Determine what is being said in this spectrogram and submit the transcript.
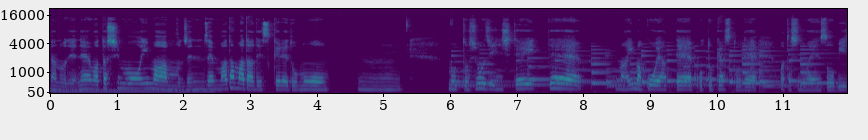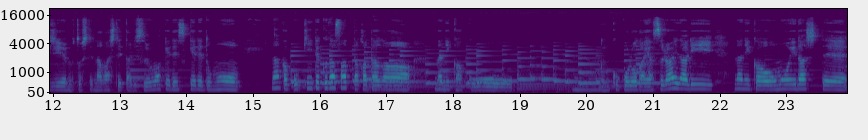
なのでね、私も今も全然まだまだですけれども、うん、もっと精進していって、まあ今こうやってポッドキャストで私の演奏 BGM として流してたりするわけですけれども、なんかこう聞いてくださった方が何かこう、うん、心が安らいだり、何かを思い出して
